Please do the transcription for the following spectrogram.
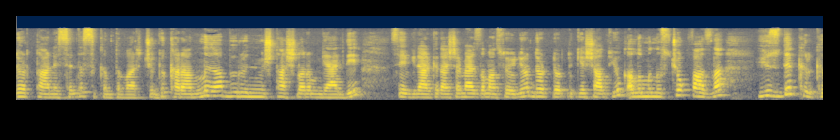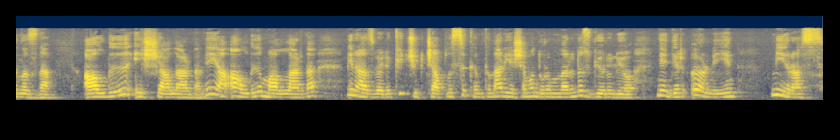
dört tanesinde sıkıntı var. Çünkü karanlığa bürünmüş taşlarım geldi. Sevgili arkadaşlarım her zaman söylüyorum dört dörtlük yaşantı yok. Alımınız çok fazla. Yüzde kırkınızda aldığı eşyalarda veya aldığı mallarda biraz böyle küçük çaplı sıkıntılar yaşama durumlarınız görülüyor. Nedir? Örneğin miras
